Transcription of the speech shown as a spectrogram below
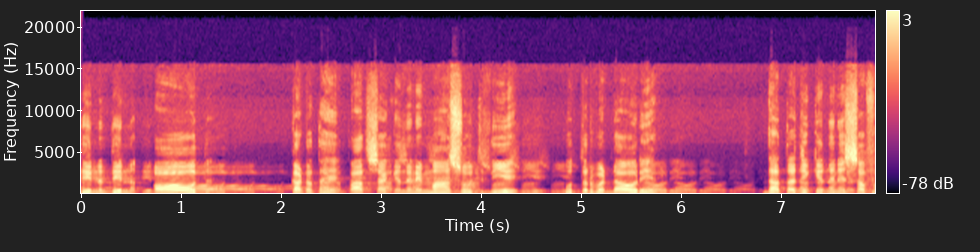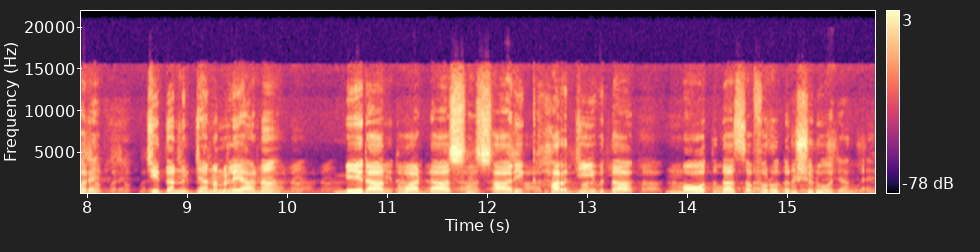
ਦਿਨ ਦਿਨ ਔਦ ਘਟਤ ਹੈ ਪਾਤਸ਼ਾਹ ਕਹਿੰਦੇ ਨੇ ਮਾਂ ਸੋਚਦੀ ਏ ਪੁੱਤਰ ਵੱਡਾ ਹੋ ਰਿਹਾ ਦਾਤਾ ਜੀ ਕਹਿੰਦੇ ਨੇ ਸਫਰ ਹੈ ਜਿੱਦਨ ਜਨਮ ਲਿਆ ਨਾ ਮੇਰਾ ਤੁਹਾਡਾ ਸੰਸਾਰਿਕ ਹਰ ਜੀਵ ਦਾ ਮੌਤ ਦਾ ਸਫਰ ਉਦੋਂ ਸ਼ੁਰੂ ਹੋ ਜਾਂਦਾ ਹੈ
